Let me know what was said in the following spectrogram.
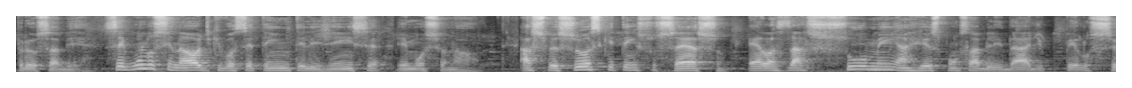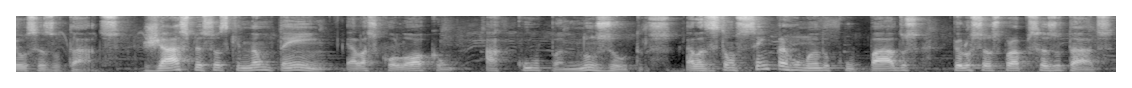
para eu saber. Segundo sinal de que você tem inteligência emocional. As pessoas que têm sucesso, elas assumem a responsabilidade pelos seus resultados. Já as pessoas que não têm, elas colocam a culpa nos outros. Elas estão sempre arrumando culpados pelos seus próprios resultados.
